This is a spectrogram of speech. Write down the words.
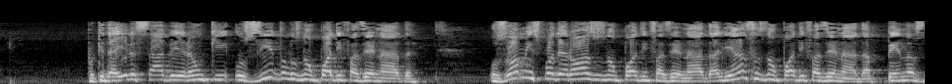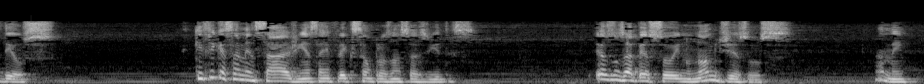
Porque daí eles saberão que os ídolos não podem fazer nada. Os homens poderosos não podem fazer nada, alianças não podem fazer nada, apenas Deus. Que fica essa mensagem, essa reflexão para as nossas vidas. Deus nos abençoe no nome de Jesus. Amém.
